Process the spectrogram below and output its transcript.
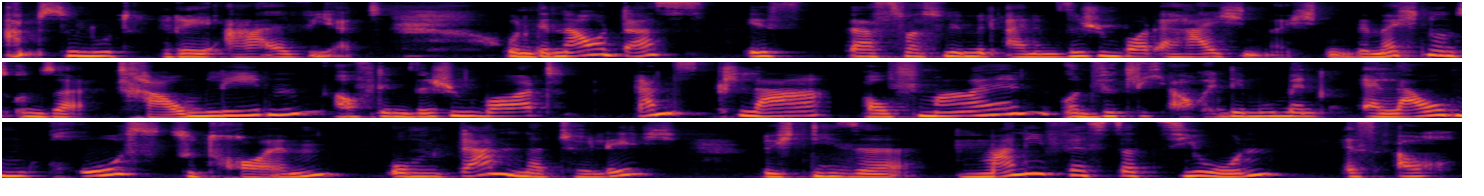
absolut real wird. Und genau das ist das, was wir mit einem Vision Board erreichen möchten. Wir möchten uns unser Traumleben auf dem Vision Board ganz klar aufmalen und wirklich auch in dem Moment erlauben, groß zu träumen, um dann natürlich durch diese Manifestation es auch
